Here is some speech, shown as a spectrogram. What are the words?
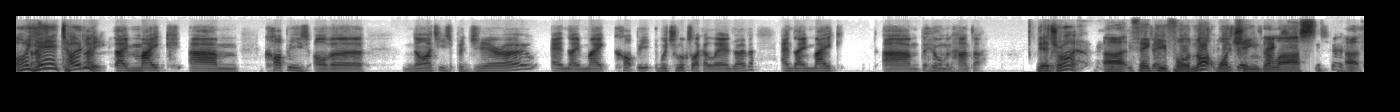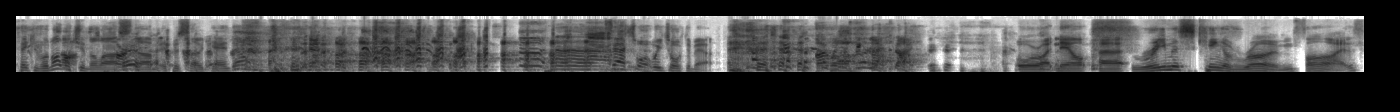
oh, yeah, totally. They make um, copies of a 90s Pajero and they make copy, which looks like a Land Rover, and they make um, the Hillman Hunter. That's right. Uh, thank you for not watching the last. Uh, thank you for not Oh, watching the last um, episode, Gandalf. That's what we talked about. I was sick that. All right. Now, uh, Remus, King of Rome 5,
